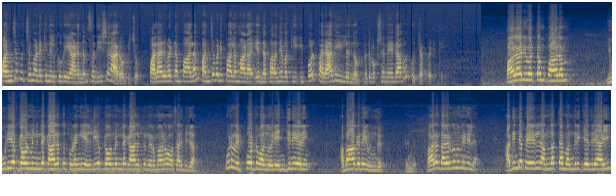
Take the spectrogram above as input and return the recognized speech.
പഞ്ചപുച്ഛമടക്കി നിൽക്കുകയാണെന്നും സതീശൻ ആരോപിച്ചു. പാലാരിവട്ടം പാലം പഞ്ചവടി പാലമാണ് എന്ന് പറഞ്ഞവർക്ക് ഇപ്പോൾ പരാതിയില്ലെന്നും പ്രതിപക്ഷ നേതാവ് കുറ്റപ്പെടുത്തി. പാലാരിവട്ടം പാലം യു ഡി എഫ് ഗവൺമെന്റിന്റെ കാലത്ത് തുടങ്ങി എൽ ഡി എഫ് ഗവൺമെന്റിന്റെ കാലത്ത് നിർമ്മാണം അവസാനിപ്പിച്ച ഒരു റിപ്പോർട്ട് വന്നു. ഒരു എഞ്ചിനീയറിംഗ് അപാകതയുണ്ട് എന്ന്. പാലം തകർന്നൊന്നും വീണില്ല. അതിന്റെ പേരിൽ അന്നത്തെ മന്ത്രിക്കെതിരായി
